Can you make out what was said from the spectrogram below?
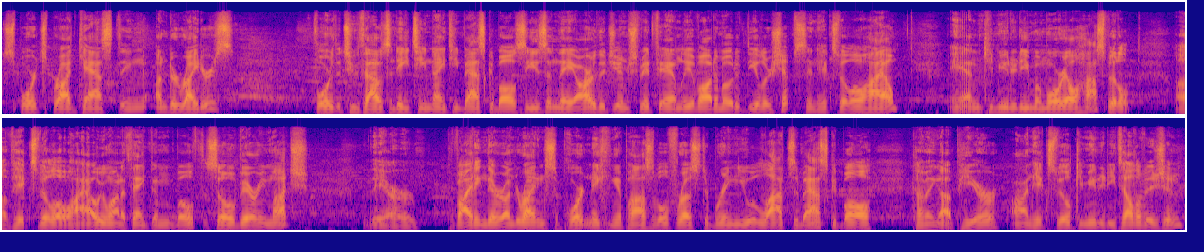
sports broadcasting underwriters for the 2018 19 basketball season. They are the Jim Schmidt family of automotive dealerships in Hicksville, Ohio and Community Memorial Hospital of Hicksville, Ohio. We want to thank them both so very much. They are providing their underwriting support, making it possible for us to bring you lots of basketball coming up here on Hicksville Community Television,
